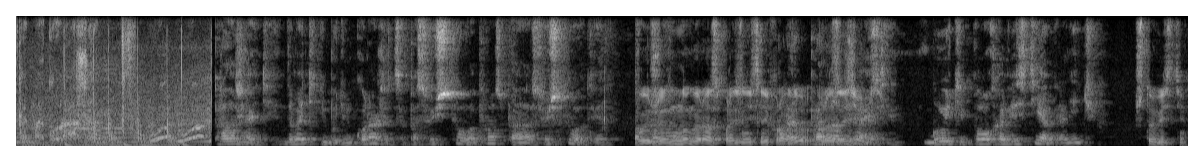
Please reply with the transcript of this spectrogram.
как мы куражим. Продолжайте. Давайте не будем куражиться. По существу вопрос, по существу ответ. Вы же много раз произнесли фразу «разойдемся». Продолжайте. Будете плохо вести, ограничим. Что вести?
